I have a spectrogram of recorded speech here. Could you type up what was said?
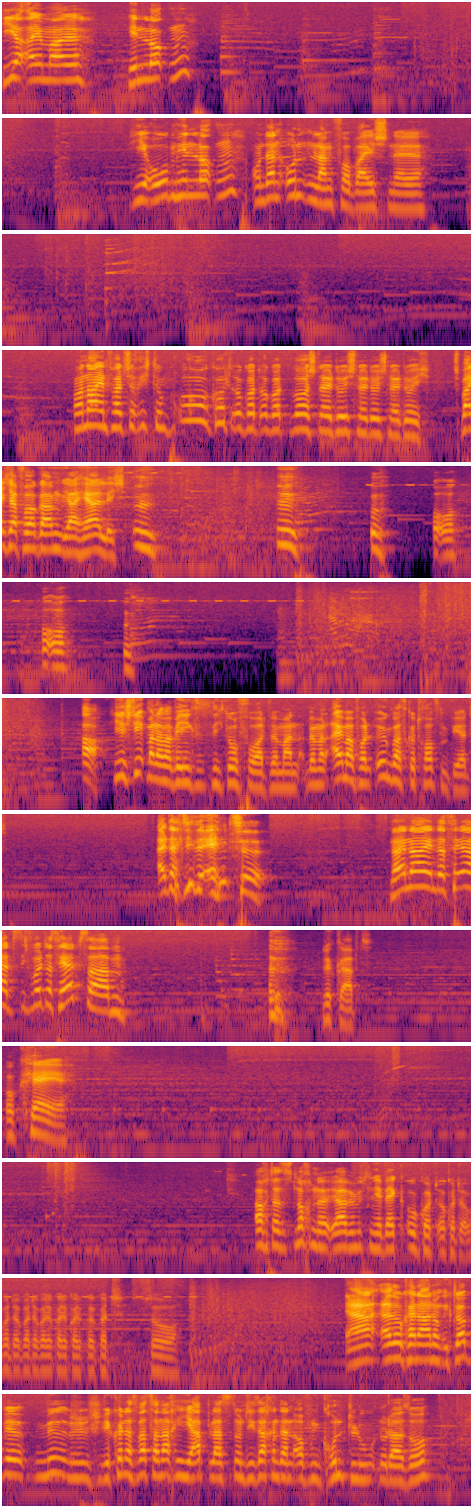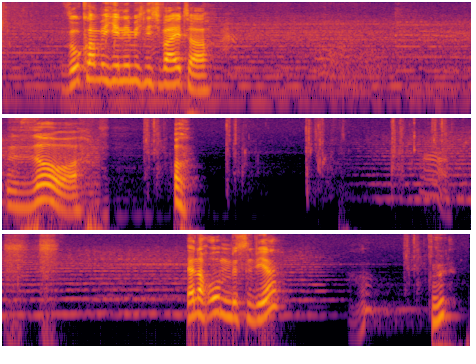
hier einmal hinlocken. Hier oben hinlocken und dann unten lang vorbei schnell. Oh nein, falsche Richtung. Oh Gott, oh Gott, oh Gott. Boah, schnell durch, schnell durch, schnell durch. Speichervorgang, ja herrlich. Äh. Äh. Oh. oh oh. Oh oh. Äh. Ah, hier steht man aber wenigstens nicht sofort, wenn man, wenn man einmal von irgendwas getroffen wird. Alter, diese Ente. Nein, nein, das Herz. Ich wollte das Herz haben. Glück gehabt. Okay. Ach, das ist noch eine... Ja, wir müssen hier weg. Oh Gott, oh Gott, oh Gott, oh Gott, oh Gott, oh Gott, oh Gott, oh Gott. So. Ja, also keine Ahnung. Ich glaube, wir, wir können das Wasser nachher hier ablassen und die Sachen dann auf dem Grund looten oder so. So kommen wir hier nämlich nicht weiter. So. Oh. Ja, nach oben müssen wir. Hm?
